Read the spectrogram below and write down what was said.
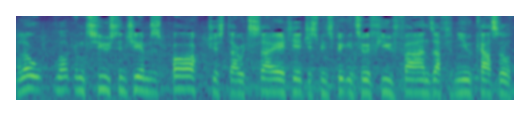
Hello, welcome to St James's Park, just outside here. Just been speaking to a few fans after Newcastle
